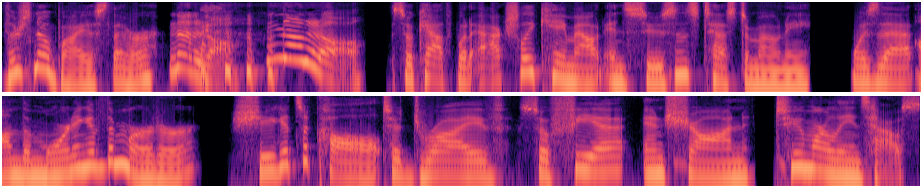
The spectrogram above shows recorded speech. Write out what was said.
There's no bias there. None at all. None at all. So, Kath, what actually came out in Susan's testimony was that on the morning of the murder, she gets a call to drive Sophia and Sean to Marlyne's house.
